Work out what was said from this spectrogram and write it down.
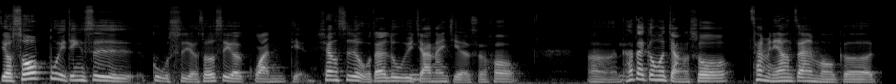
有时候不一定是故事，有时候是一个观点。像是我在录瑜伽那一节的时候，嗯、呃，他在跟我讲说，蔡明亮在某个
